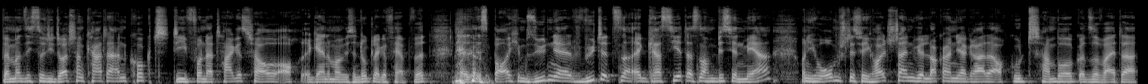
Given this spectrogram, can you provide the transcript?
Wenn man sich so die Deutschlandkarte anguckt, die von der Tagesschau auch gerne mal ein bisschen dunkler gefärbt wird, ist bei euch im Süden ja wütet, äh, grassiert das noch ein bisschen mehr. Und hier oben Schleswig-Holstein, wir lockern ja gerade auch gut Hamburg und so weiter.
